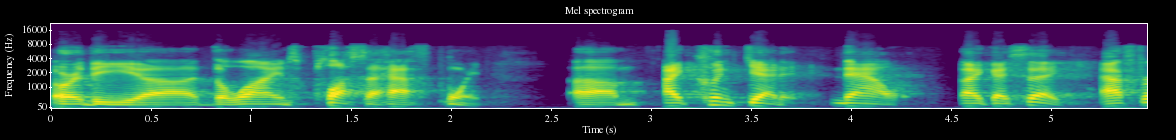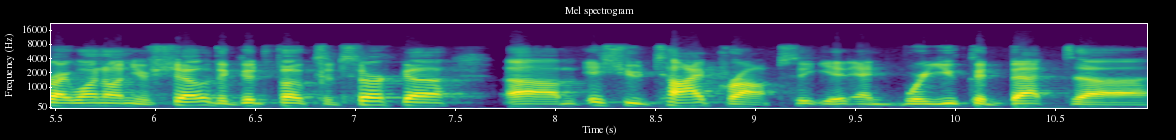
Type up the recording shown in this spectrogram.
or the uh, the Lions plus a half point. Um, I couldn't get it. Now, like I say, after I went on your show, the good folks at Circa um, issued tie props, and where you could bet uh,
